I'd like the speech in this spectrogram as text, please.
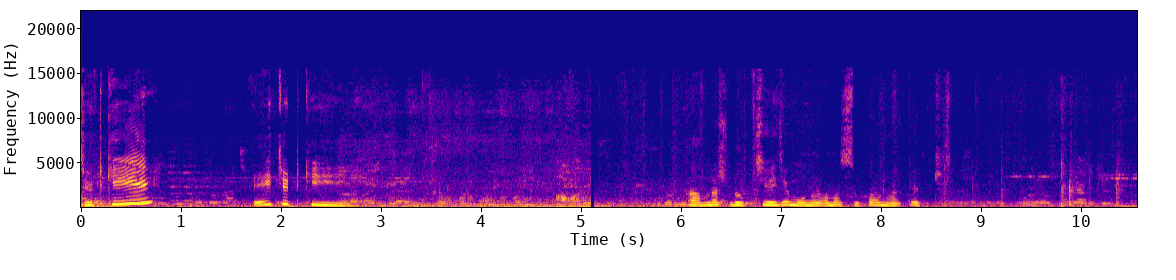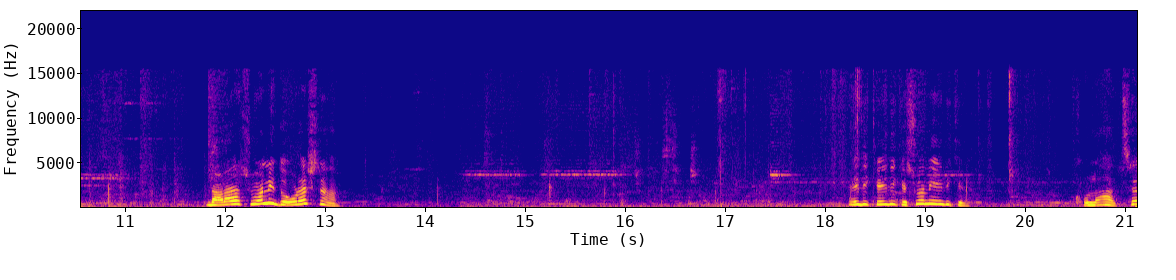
চুটকি? এই চুটকি। আমরা ঢুকছি এই যে মনোরমা সুপার মার্কেট দাঁড়া, শুয়ানি, দৌড়াস না। এইদিকে এইদিকে, শুয়ানি, এইদিকে। খোলা আছে।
